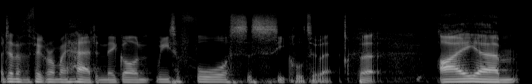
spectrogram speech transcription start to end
I don't have the figure on my head, and they've gone, we need to force a sequel to it. But I um,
